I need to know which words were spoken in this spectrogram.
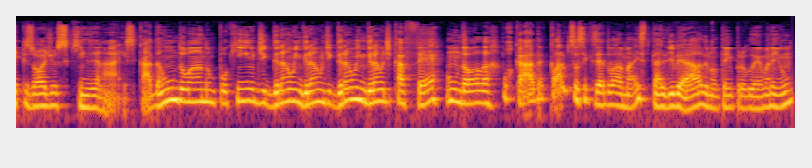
episódios quinzenais. Cada um doando um pouquinho de grão em grão, de grão em grão de café, um dólar por cada. Claro que se você quiser doar mais, tá liberado, não tem problema nenhum.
